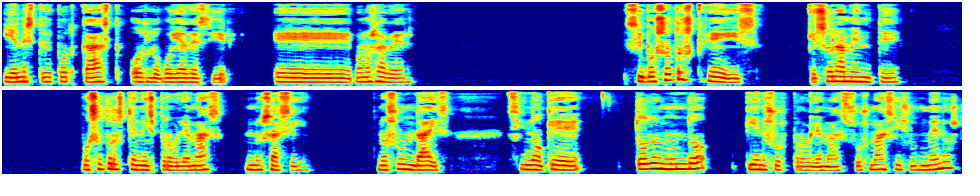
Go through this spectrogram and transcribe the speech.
y en este podcast os lo voy a decir. Eh, vamos a ver. Si vosotros creéis que solamente vosotros tenéis problemas, no es así. No os hundáis, sino que todo el mundo tiene sus problemas, sus más y sus menos,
